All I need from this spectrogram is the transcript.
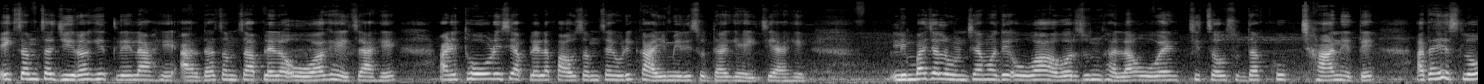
एक चमचा जिरं घेतलेला आहे अर्धा चमचा आपल्याला ओवा घ्यायचा आहे आणि थोडीशी आपल्याला पाव चमचा एवढी काळी मिरीसुद्धा घ्यायची आहे. लिंबाच्या लोणच्यामध्ये ओवा आवर्जून घाला. ओव्यांची चवसुद्धा खूप छान येते. आता हे स्लो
